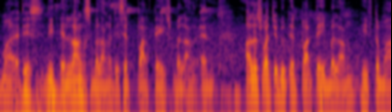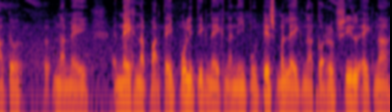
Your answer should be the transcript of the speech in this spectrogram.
Maar het is niet in langsbelang, het is in partijsbelang. En alles wat je doet in partijbelang heeft te maken, naar mij, neigt naar partijpolitiek, neigt naar nepotisme, neigt naar corruptie, neigt naar,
